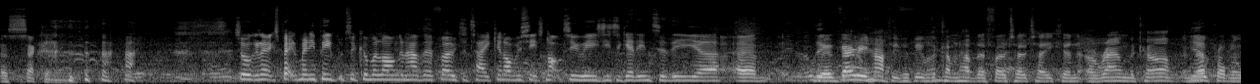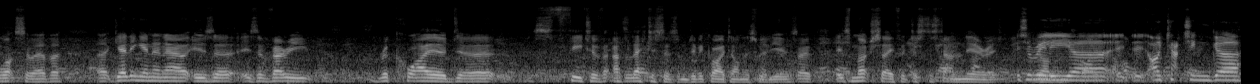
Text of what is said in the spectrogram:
a second. so we're going to expect many people to come along and have their photo taken. Obviously, it's not too easy to get into the. Uh, um, the we're very happy for people to come and have their photo taken around the car, yep. no problem whatsoever. Uh, getting in and out is a is a very required uh, feat of athleticism, to be quite honest with you. So it's much safer just to stand near it. It's a really uh, eye-catching uh,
